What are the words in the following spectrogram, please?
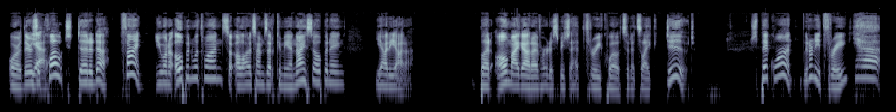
Or there's Yeah. a quote, da da da. Fine. You want to open with one? So a lot of times that can be a nice opening, yada yada. But oh my god, I've heard a speech that had three quotes, and it's like, dude, just pick one. We don't need three. Yeah,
